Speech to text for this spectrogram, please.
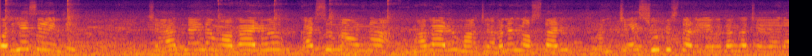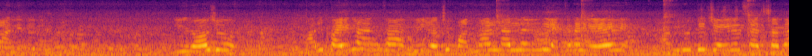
వదిలేసేయండి. చేతనైన మగాడు గడుసున్న ఉన్న మగాడు మా జగనన్న వస్తాడు అని చేసి చూపిస్తాడు ఏ విధంగా చేయాలా అనేది ఈరోజు మరి పైగా ఇంకా వీళ్ళు వచ్చి పద్నాలుగు నెలలు అయింది ఎక్కడ ఏ అభివృద్ధి చేయలేదు సరి కదా?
